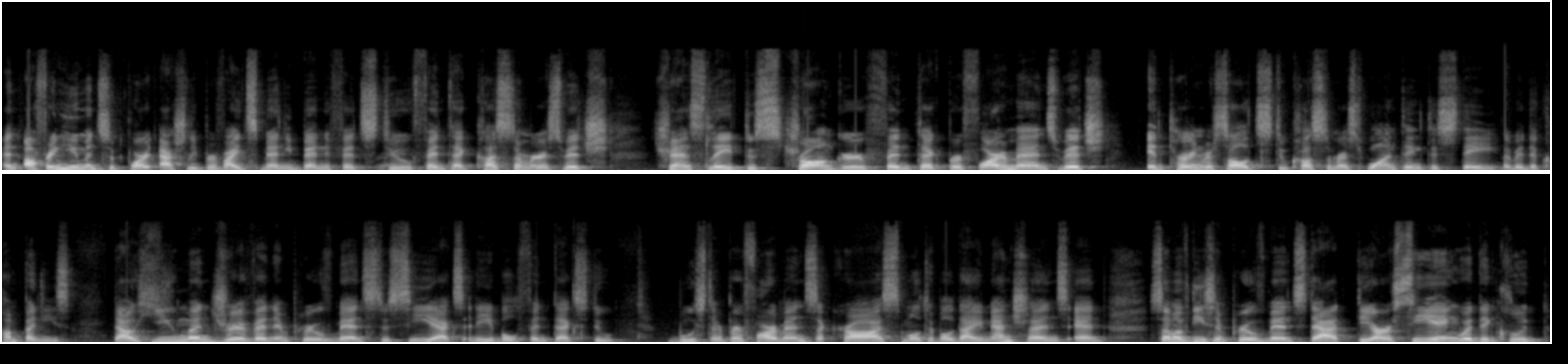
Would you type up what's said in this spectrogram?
And offering human support actually provides many benefits right. to fintech customers, which translate to stronger fintech performance, which in turn results to customers wanting to stay with the companies. Now, human-driven improvements to CX enable fintechs to boost their performance across multiple dimensions. And some of these improvements that they are seeing would include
